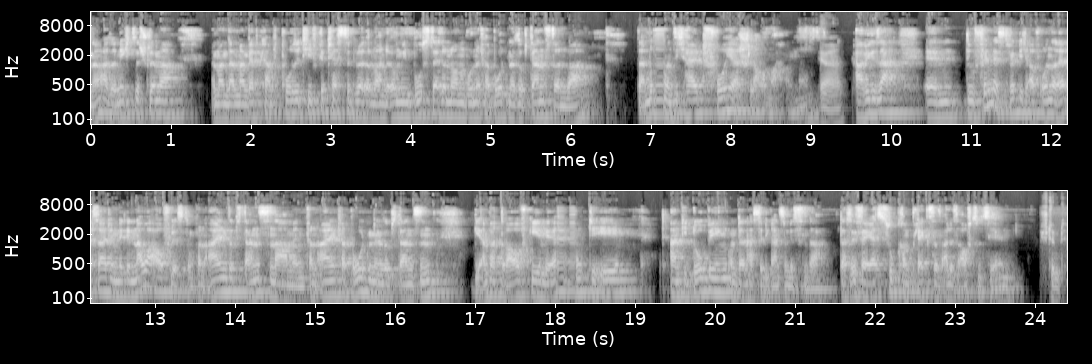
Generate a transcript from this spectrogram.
Ne? Also nichts ist schlimmer, wenn man dann beim Wettkampf positiv getestet wird und man hat irgendwie einen Booster genommen, wo eine verbotene Substanz drin war. Da muss man sich halt vorher schlau machen. Ne? Ja. Aber wie gesagt, ähm, du findest wirklich auf unserer Webseite eine genaue Auflistung von allen Substanznamen, von allen verbotenen Substanzen. Geh einfach drauf, gmbf.de, Anti-Doping und dann hast du die ganzen Listen da. Das ist ja jetzt zu komplex, das alles aufzuzählen. Stimmt.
